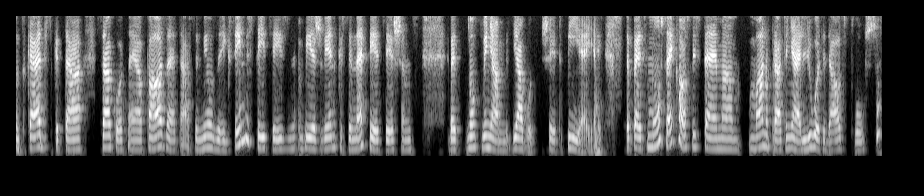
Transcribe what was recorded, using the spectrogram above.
Un skaidrs, ka tā sākotnējā fāzē tās ir milzīgas investīcijas, bieži vien, kas ir nepieciešams, bet nu, viņām ir jābūt šī pieejai. Tāpēc mūsu ekosistēmā, manuprāt, viņā ir ļoti daudz plusu.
